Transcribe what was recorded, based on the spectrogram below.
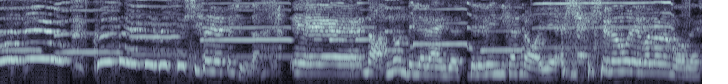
Oddio, questa, mi è pi- questa uscita mi è piaciuta. Eh, no, non degli Avengers, delle Vendicatroie. Chiamiamole col loro nome.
